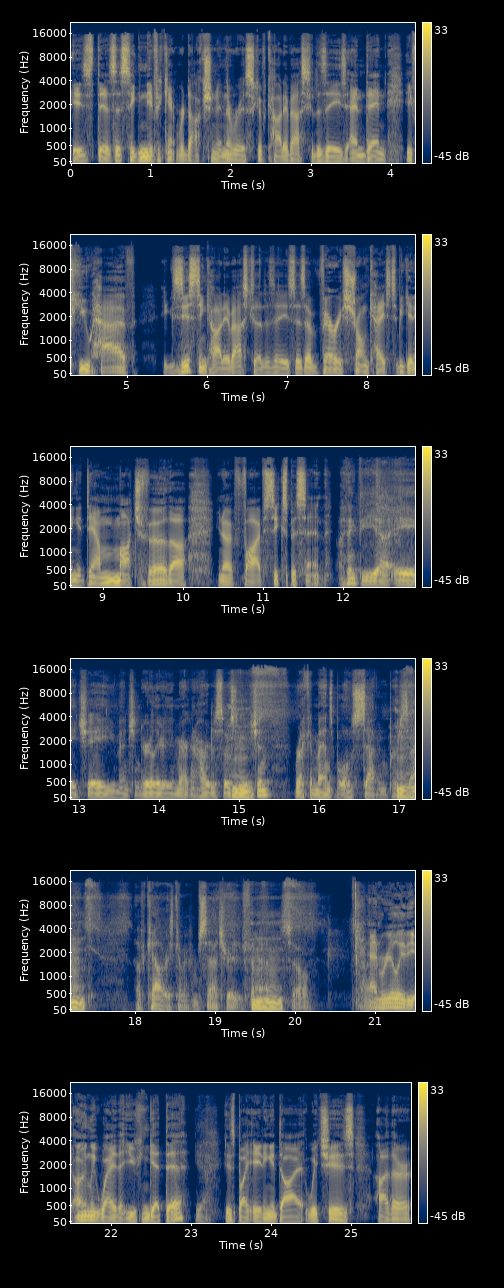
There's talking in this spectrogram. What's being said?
is there's a significant reduction in the risk of cardiovascular disease. And then if you have existing cardiovascular disease, there's a very strong case to be getting it down much further, you know, five, 6%. I think the uh, AHA you mentioned earlier, the American Heart Association, mm. recommends below 7% mm hmm of calories coming from saturated fat. Mm-hmm. So and really, the only way that you can get there yeah. is by eating a diet which is either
